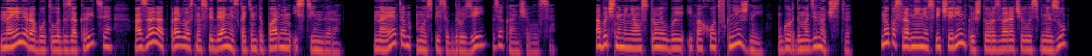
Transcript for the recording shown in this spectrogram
Наэля работала до закрытия, а Зара отправилась на свидание с каким-то парнем из Тиндера. На этом мой список друзей заканчивался. Обычно меня устроил бы и поход в книжный, в гордом одиночестве, но по сравнению с вечеринкой, что разворачивалась внизу,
